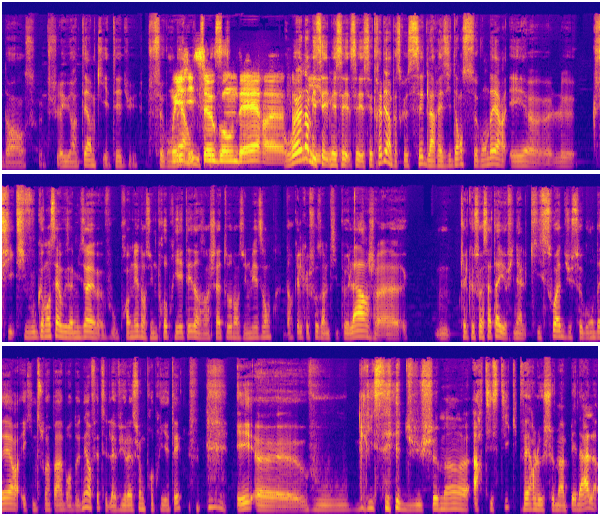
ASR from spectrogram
dans, tu as eu un terme qui était du Oui, secondaire. c'est- secondaire. euh, Ouais, non, mais oui, c'est mais c'est- très bien parce que c'est de la résidence secondaire et euh, le si, si vous commencez à vous amuser, à vous promener dans une propriété, dans un château, dans une maison, dans quelque chose d'un petit peu large, euh, quelle que soit sa taille au final, qui soit du secondaire et qui ne soit pas abandonné, en fait, c'est de la violation de propriété. et euh, vous glissez du chemin artistique vers le chemin pénal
